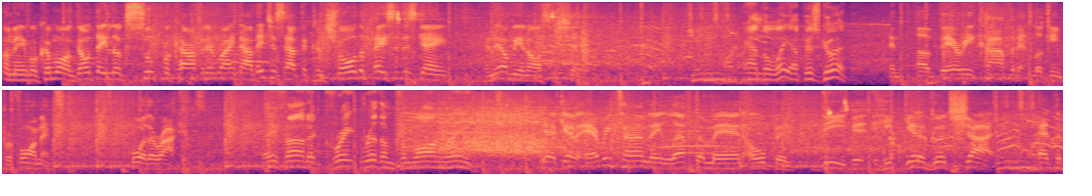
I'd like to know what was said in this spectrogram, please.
I mean, well, come on. Don't they look super confident right now? They just have to control the pace of this game, and they'll be in awesome shape. And the layup is good. And a very confident-looking performance for the Rockets. They found a great rhythm from long range. Yeah, Kevin, every time they left a man open deep, it, he'd get a good shot at the...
